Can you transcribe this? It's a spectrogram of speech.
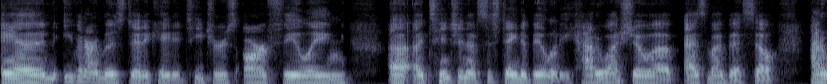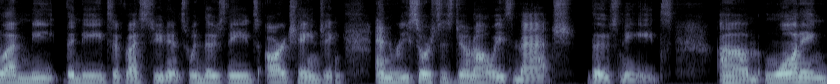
And even our most dedicated teachers are feeling uh, a tension of sustainability. How do I show up as my best self? How do I meet the needs of my students when those needs are changing and resources don't always match those needs? Um, wanting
